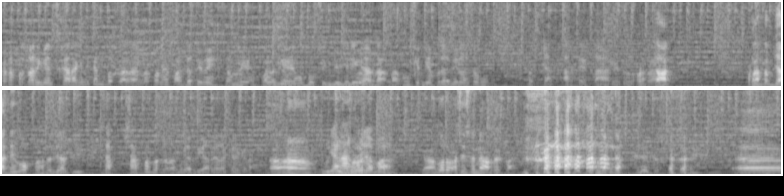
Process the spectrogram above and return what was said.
karena pertandingan sekarang ini kan bakalan apa namanya padat ini sampai apalagi akhir. mau boxing day jadi juga nggak nggak nggak mungkin dia berani langsung pecat Arteta gitu loh. Karena pecat pernah terjadi kok pernah terjadi siap- siapa bakalan ganti Arteta kira-kira? Eh, Yang nganggur siapa? yang nganggur asistennya Arteta Eh,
